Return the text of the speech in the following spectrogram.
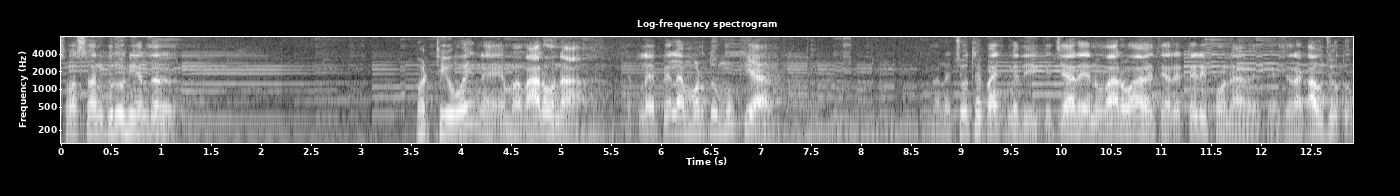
સ્મશાન ગૃહની અંદર ભઠ્ઠીઓ હોય ને, એમાં વારો ના આવે. એટલે પેલા મળતું મૂકી આવે. અને ચોથે પાંચમે દી કે જ્યારે એનો વારો આવે ત્યારે ટેલિફોન આવે કે જરાક આવજો તો.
